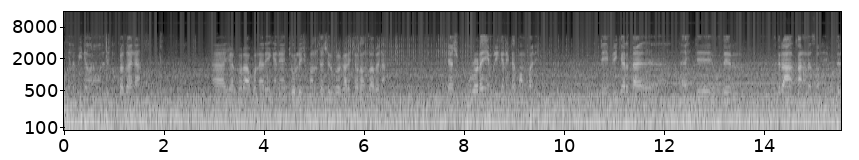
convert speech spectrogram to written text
এখানে বিনিয়োগের মধ্যে দিয়ে ঢোকা যায় না আহ, এরপর আপনার এখানে চল্লিশ পঞ্চাশের উপর গাড়ি চালানো যাবে না এটা পুরোটাই আমেরিকান একটা কোম্পানি এটা আমেরিকার দা- দায়িত্বে ওদের ওদের আ- কানুনে চলে ওদের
